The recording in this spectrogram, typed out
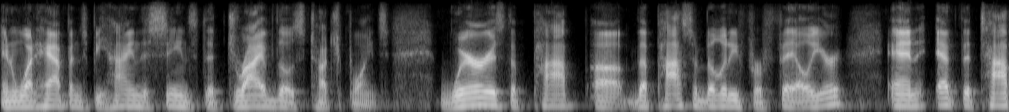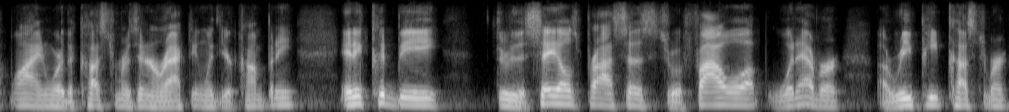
and what happens behind the scenes that drive those touch points. Where is the pop uh, the possibility for failure? And at the top line where the customer is interacting with your company, and it could be through the sales process, through a follow up, whatever, a repeat customer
